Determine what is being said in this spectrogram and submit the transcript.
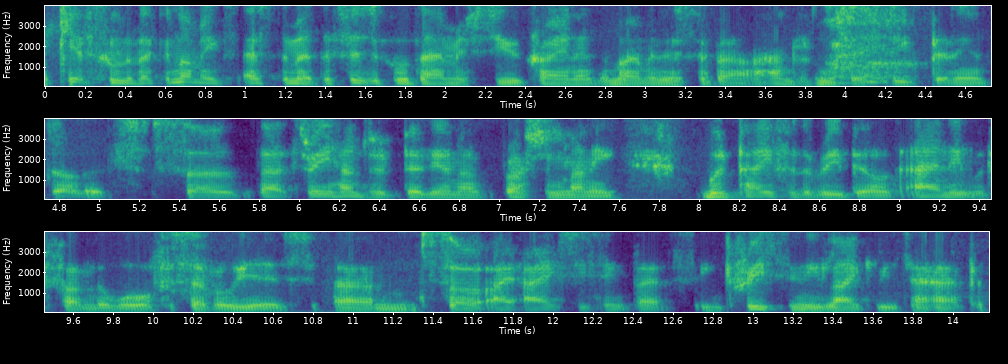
Kiev School of Economics estimate the physical damage to Ukraine at the moment is about 150 billion dollars. So that 300 billion of Russian money would pay for the rebuild and it would fund the war for several years. Um, so I, I actually think that's increasingly likely to happen.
